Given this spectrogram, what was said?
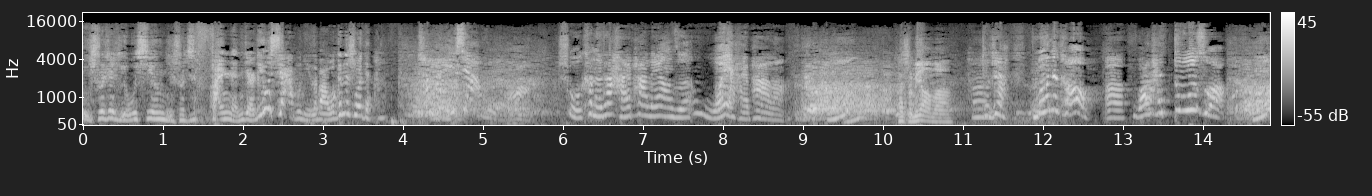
你说这刘星，你说这烦人劲儿，他又吓唬你了吧？我跟他说去。他没吓是我看到他害怕的样子，我也害怕了。嗯他什么样子？就这样蒙着头啊，完了还哆嗦，完了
